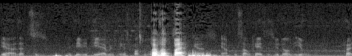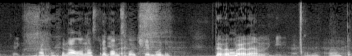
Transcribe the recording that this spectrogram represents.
Yeah, that's in PvP everything is possible. PvP. Yes. Yeah. In some cases you don't even try to take it. Так, а финал у нас в любом случае будет. ТВП, да. Like 85% of the time, it's down to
